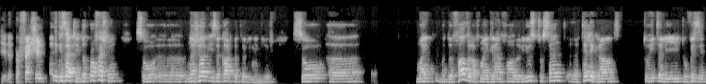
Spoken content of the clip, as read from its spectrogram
Is it the profession? Exactly, the profession. So uh, Najar is a carpenter in English. So uh, my the father of my grandfather used to send uh, telegrams to Italy to visit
